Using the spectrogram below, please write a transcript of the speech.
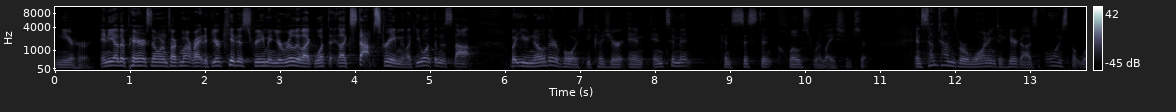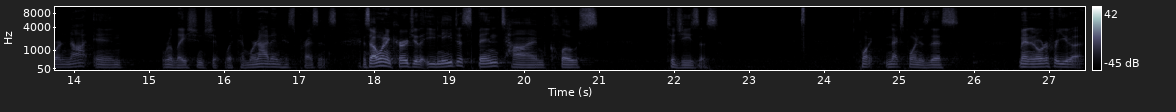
near her. Any other parents know what I'm talking about, right? If your kid is screaming, you're really like, what the, like, stop screaming. Like, you want them to stop. But you know their voice because you're in intimate consistent, close relationship. And sometimes we're wanting to hear God's voice, but we're not in relationship with Him. We're not in His presence. And so I want to encourage you that you need to spend time close to Jesus. Point, next point is this. Man, in order for you to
